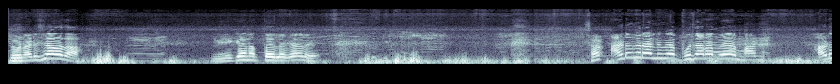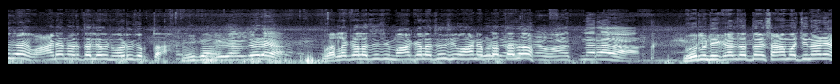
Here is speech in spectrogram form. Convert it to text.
నువ్వు నడిచావు కదా? నీకే కానీ? సరే, అడుగురా నువ్వే పూజారా పోయే అడుగు వాడే నడుతలేవు నువ్వు అడుగు చెప్తా. నీకే? గొర్రెకాయలు చూసి మాకెలా చూసి వాడిని ఎప్పుడు వస్తుందో గొర్రెలు నీ కాళ్ళు చూస్తాయి సాయం వచ్చిందని?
